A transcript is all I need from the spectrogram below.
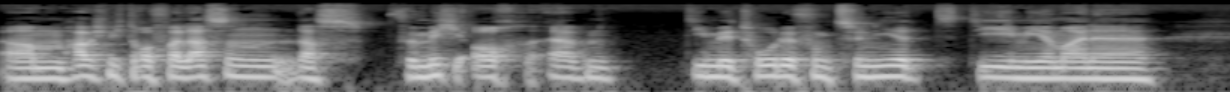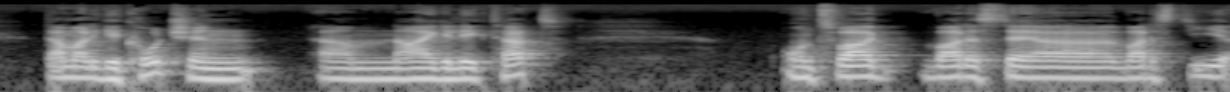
ähm, habe ich mich darauf verlassen, dass für mich auch ähm, die Methode funktioniert, die mir meine damalige Coachin ähm, nahegelegt hat. Und zwar war das der, war das die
